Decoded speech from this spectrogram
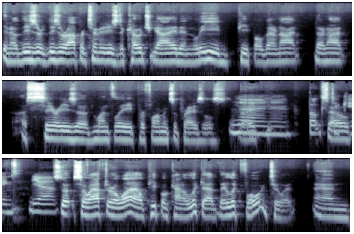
you know these are these are opportunities to coach guide and lead people. They're not they're not a series of monthly performance appraisals no right? no. Box so, ticking. Yeah. so so after a while people kind of look at it, they look forward to it. And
